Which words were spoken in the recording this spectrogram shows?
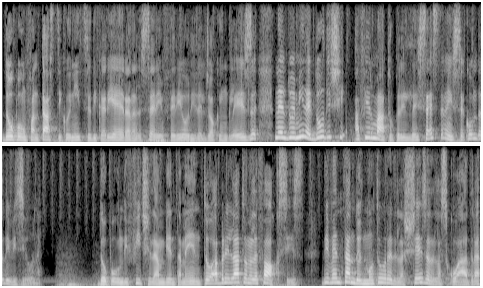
Dopo un fantastico inizio di carriera nelle serie inferiori del gioco inglese, nel 2012 ha firmato per il Leicester in seconda divisione. Dopo un difficile ambientamento ha brillato nelle Foxes, diventando il motore dell'ascesa della squadra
